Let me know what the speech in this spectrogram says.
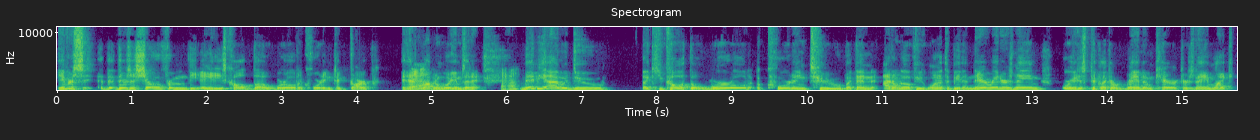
You ever see, there's a show from the 80s called The World According to Garp. It had Yeah. Robin Williams in it. Uh-huh. Maybe I would do like you call it The World According to, but then I don't know if you'd want it to be the narrator's name or you just pick like a random character's name, like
